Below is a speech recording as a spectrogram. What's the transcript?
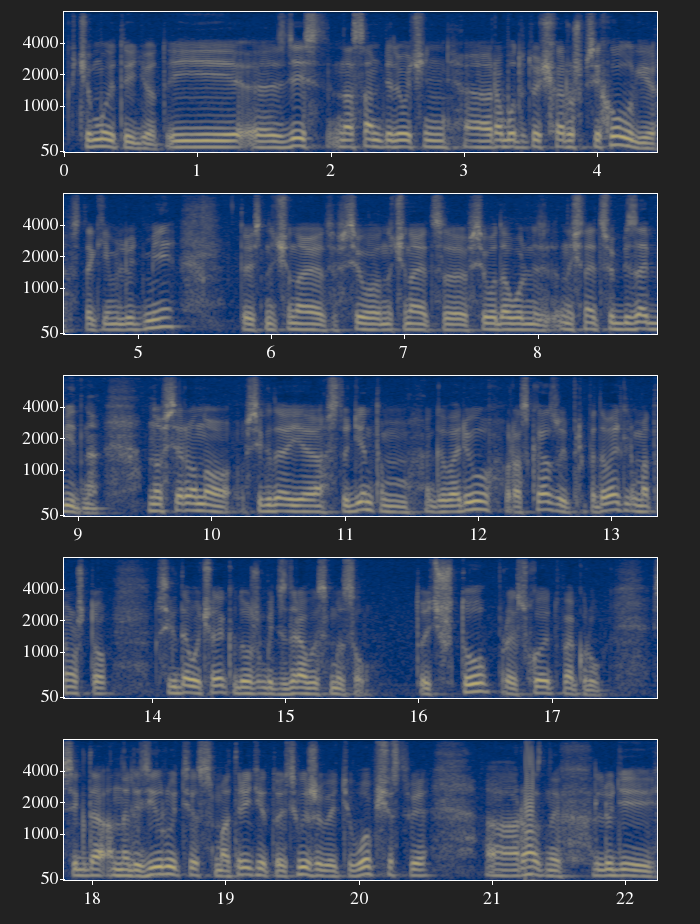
к чему это идет. И э, здесь, на самом деле, очень э, работают очень хорошие психологи с такими людьми. То есть начинают всего, начинается всего довольно, начинается все безобидно. Но все равно всегда я студентам говорю, рассказываю, преподавателям о том, что всегда у человека должен быть здравый смысл. То есть, что происходит вокруг. Всегда анализируйте, смотрите. То есть, вы живете в обществе, а, разных людей,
